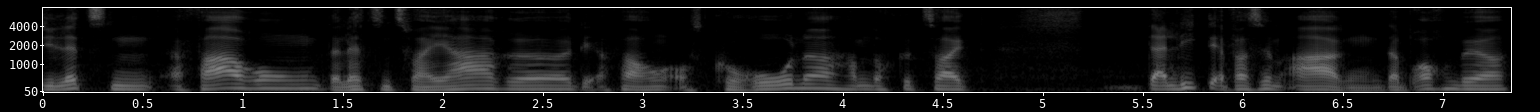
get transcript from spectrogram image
die letzten Erfahrungen der letzten zwei Jahre, die Erfahrungen aus Corona haben doch gezeigt, da liegt etwas im Argen. Da brauchen wir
